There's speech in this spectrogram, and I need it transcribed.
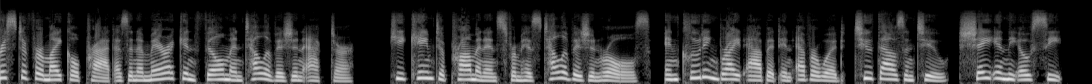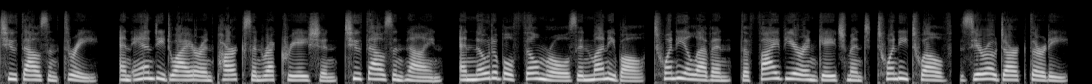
Christopher Michael Pratt is an American film and television actor. He came to prominence from his television roles, including Bright Abbott in Everwood 2002, Shay in the OC 2003, and Andy Dwyer in Parks and Recreation 2009, and notable film roles in Moneyball 2011, The Five-Year Engagement 2012, Zero Dark Thirty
